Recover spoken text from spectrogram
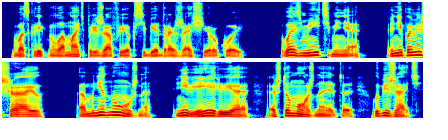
— воскликнула мать, прижав ее к себе дрожащей рукой. «Возьмите меня, не помешаю. Мне нужно, не верю я, что можно это, убежать».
